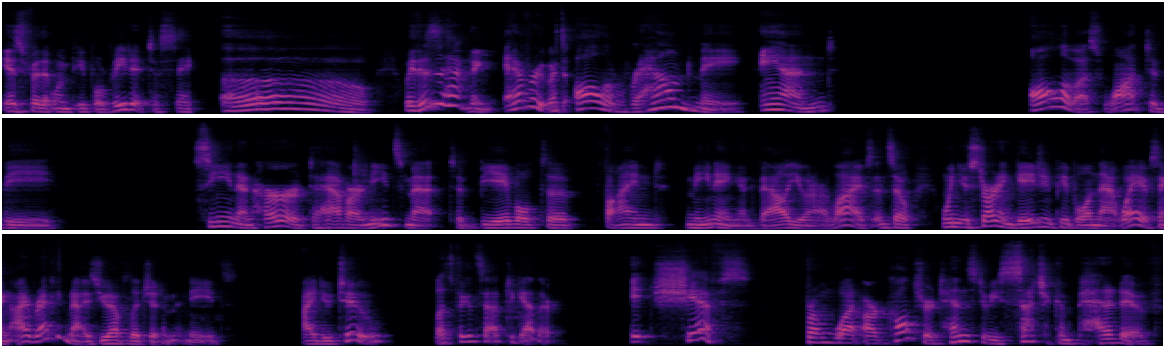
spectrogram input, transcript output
is for that when people read it to say, oh, wait, this is happening everywhere. It's all around me. And all of us want to be seen and heard to have our needs met to be able to find meaning and value in our lives and so when you start engaging people in that way of saying i recognize you have legitimate needs i do too let's figure this out together it shifts from what our culture tends to be such a competitive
